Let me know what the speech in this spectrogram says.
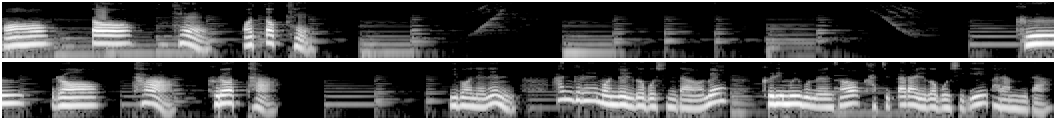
어, 떠, 캐, 어떻게. 그렇다, 그렇다. 이번에는 한글을 먼저 읽어보신 다음에 그림을 보면서 같이 따라 읽어보시기 바랍니다.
